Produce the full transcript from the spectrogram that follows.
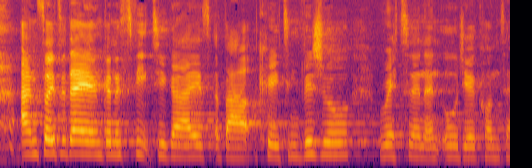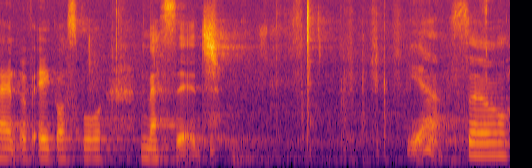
and so today I'm going to speak to you guys about creating visual, written, and audio content of a gospel message. Yeah, so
